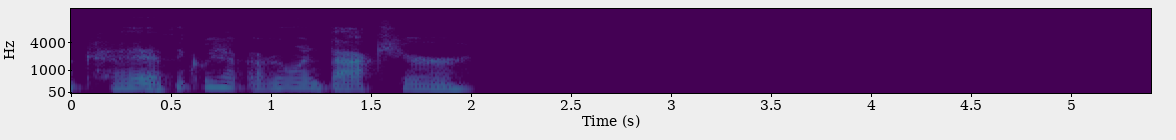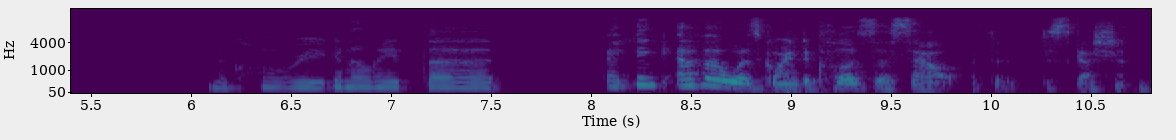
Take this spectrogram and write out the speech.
Okay, I think we have everyone back here. Nicole, were you going to lead the I think Eva was going to close us out with a discussion.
